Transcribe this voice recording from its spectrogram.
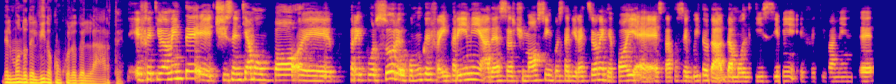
del mondo del vino con quello dell'arte. Effettivamente eh, ci sentiamo un po' eh, precursori o comunque fra i primi ad esserci mossi in questa direzione che poi è, è stata seguita da, da, moltissimi effettivamente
